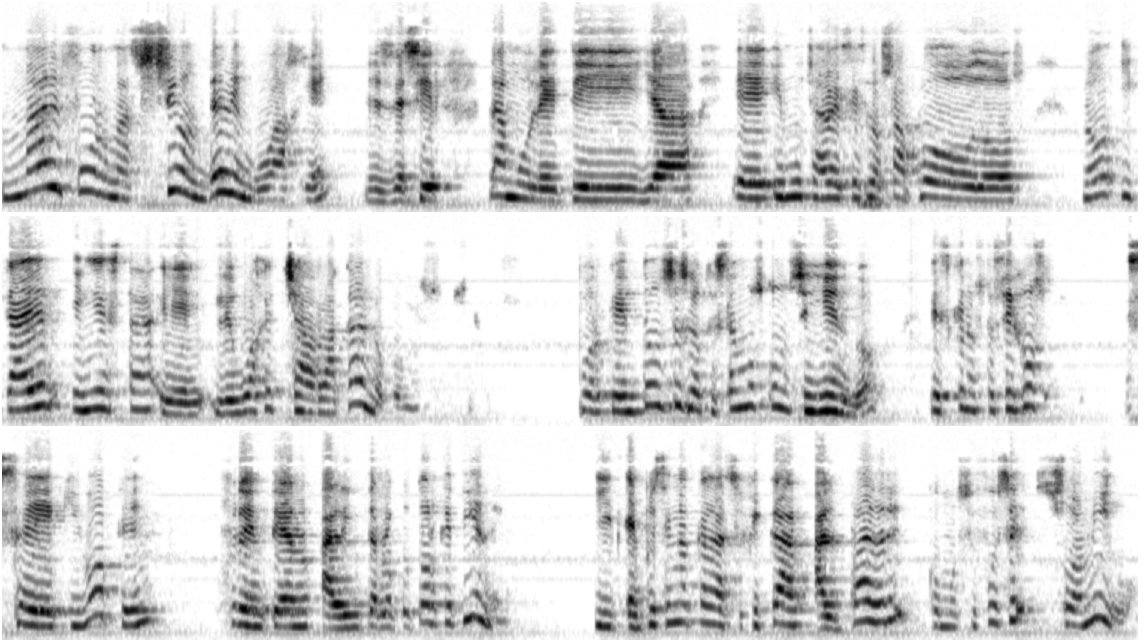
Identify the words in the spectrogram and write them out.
malformación del lenguaje, es decir, la muletilla eh, y muchas veces los apodos, ¿no? y caer en este lenguaje chabacano con nuestros hijos. Porque entonces lo que estamos consiguiendo es que nuestros hijos se equivoquen frente al interlocutor que tienen y empiecen a clasificar al padre como si fuese su amigo.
